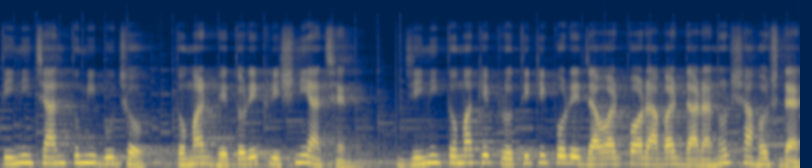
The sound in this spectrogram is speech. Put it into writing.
তিনি চান তুমি বুঝো, তোমার ভেতরে কৃষ্ণই আছেন। যিনি তোমাকে প্রতিটি পড়ে যাওয়ার পর আবার দাঁড়ানোর সাহস দেন।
